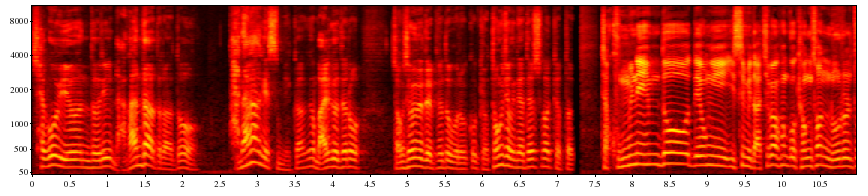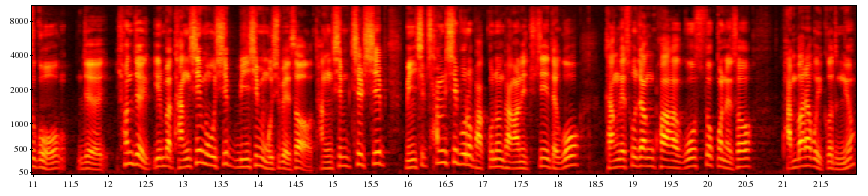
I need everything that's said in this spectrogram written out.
최고위원들이 나간다 하더라도 다 나가겠습니까? 그말 그대로 정청래 대표도 그렇고 교통정리가 될 수밖에 없다. 자, 국민의힘도 내용이 있습니다. 지방선거 경선 룰을 두고 이제 현재 이른바 당심 50, 민심 50에서 당심 70, 민심 30으로 바꾸는 방안이 추진이 되고 당내 소장파하고 수도권에서 반발하고 있거든요.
